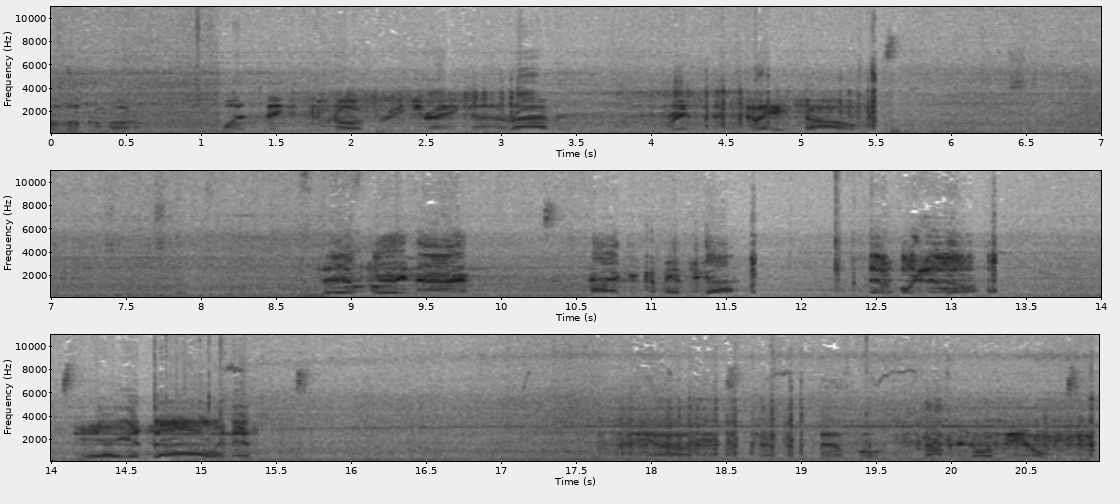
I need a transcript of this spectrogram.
full locomotive. 162 North 3 train uh, arriving. Richmond Clay Charles. 749. I can come in, Scott. 749. Yeah, yes, I win this. Yeah, uh, 10 4, stop at the north end,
